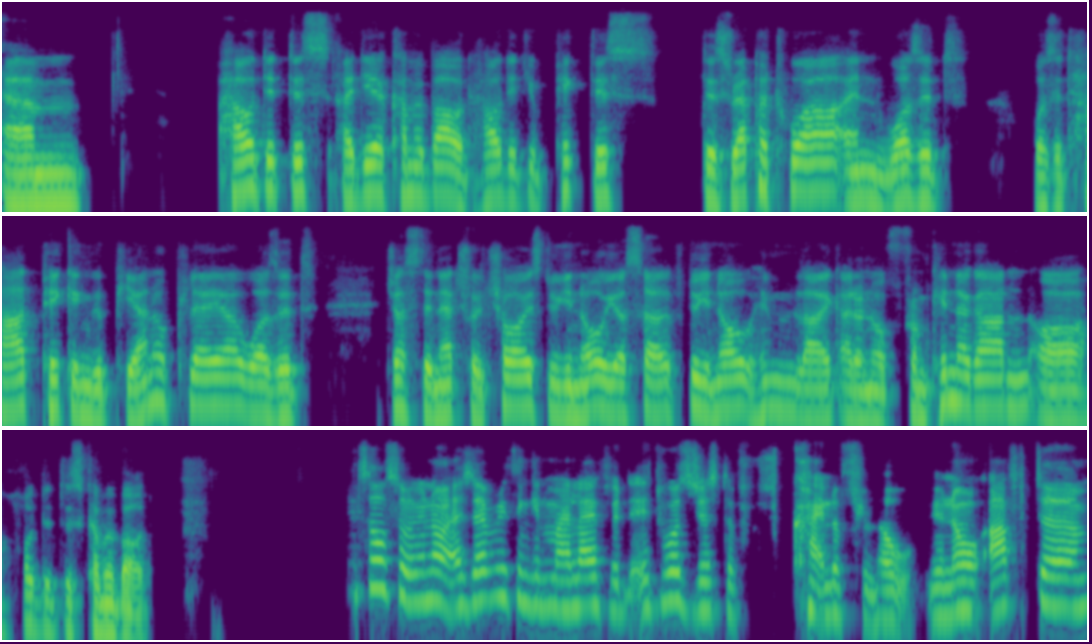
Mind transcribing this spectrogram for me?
Um, how did this idea come about? How did you pick this this repertoire and was it was it hard picking the piano player? Was it just a natural choice? Do you know yourself? Do you know him like i don't know from kindergarten or how did this come about? It's also you know as everything in my life it, it was just a kind of flow you know after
